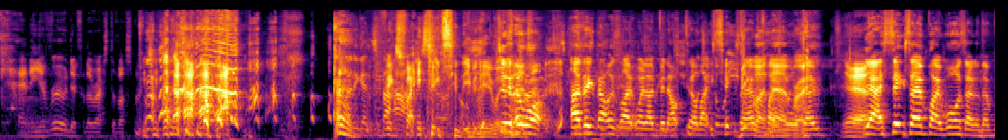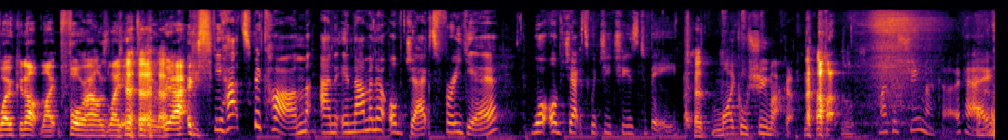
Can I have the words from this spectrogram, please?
Kenny, you ruined it for the rest of us, man. Big face. Vik didn't even hear what Do you know what? I think that was like when I'd been up till like 6 Vik a.m. weren't playing there, bro. Warzone. Yeah. Yeah, 6 a.m. playing Warzone and then woken up like four hours later to react. reacts. If you had to become an inanimate object for a year, what object would you choose to be? Michael Schumacher. Michael Schumacher, okay.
